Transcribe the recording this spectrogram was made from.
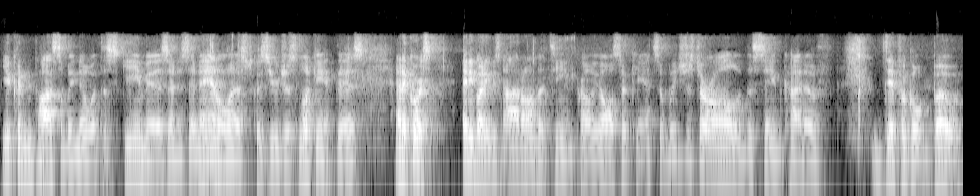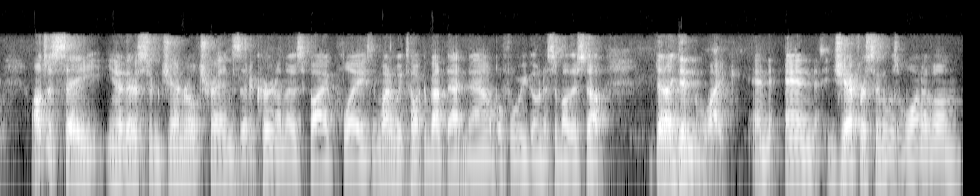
you couldn't possibly know what the scheme is, and as an analyst, because you're just looking at this, and of course anybody who's not on the team probably also can't. So we just are all in the same kind of difficult boat. I'll just say, you know, there's some general trends that occurred on those five plays, and why don't we talk about that now before we go into some other stuff that I didn't like, and and Jefferson was one of them.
